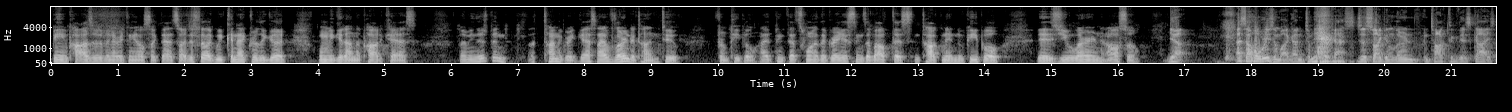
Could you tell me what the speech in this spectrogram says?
being positive and everything else like that. So I just feel like we connect really good when we get on the podcast. But I mean, there's been a ton of great guests, and I've learned a ton too from people. I think that's one of the greatest things about this and talking to new people is you learn also. Yeah. That's the whole reason why I got into podcasts, just so I can learn and talk to these guys.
